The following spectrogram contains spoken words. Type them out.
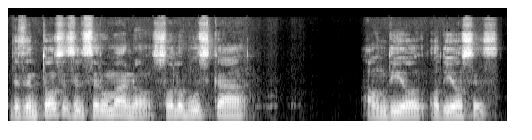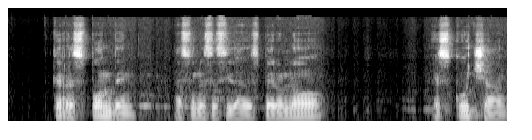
Desde entonces el ser humano solo busca a un Dios o dioses que responden a sus necesidades, pero no escucha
